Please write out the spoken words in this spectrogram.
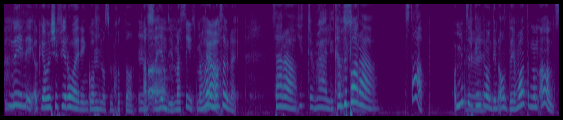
nej nej, okej om en 24-åring går för Mm. någon som är 17. Mm. Alltså det händer ju, man ser ju, man hör ju Ja. massa gånger. Såhär, Jätteräligt kan du alltså. bara... Stop! Om inte du ska Nej. hitta någon din ålder, var inte med någon alls.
